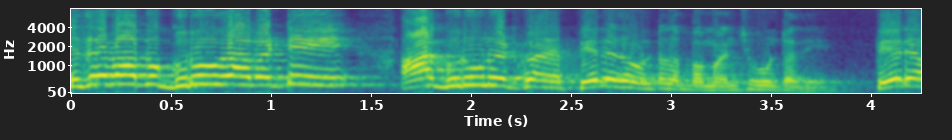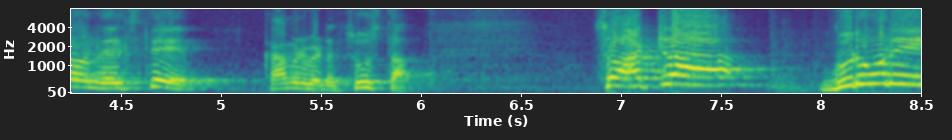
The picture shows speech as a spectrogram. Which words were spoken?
చంద్రబాబు గురువు కాబట్టి ఆ గురువును పెట్టుకున్నాడు పేరు ఏదో ఉంటుంది అబ్బా మంచిగా ఉంటుంది. పేరు ఏమైనా తెలిస్తే కామెంట్ పెట్టండి చూస్తా. సో అట్లా గురువుని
